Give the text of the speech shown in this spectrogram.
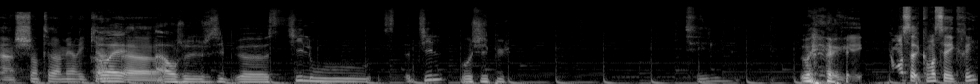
Un chanteur américain. ouais, euh, alors je, je sais euh, style ou. Style oh, Je sais plus. Till- Ouais. Euh, comment ça- comment c'est écrit?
